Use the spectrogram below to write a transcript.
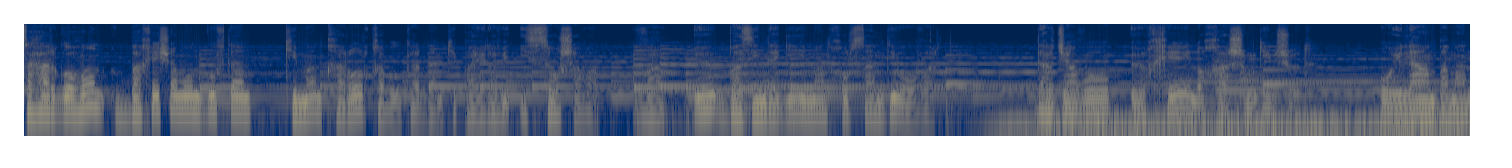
Саҳаргоҳон ба хешамон гуфтам ки ман қарор қабул кардам ки пайрави исо шавам ва ӯ ба зиндагии ман хурсандӣ овард. Дар ҷавоб ӯ хело хашмгин шуд. Оилаам ба ман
